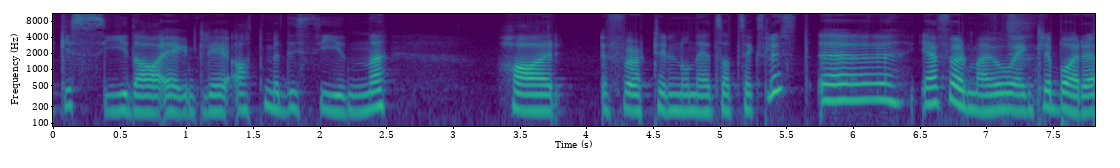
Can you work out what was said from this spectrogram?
ikke si da egentlig at medisinene har ført til noe nedsatt sexlyst. Eh, jeg føler meg jo egentlig bare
